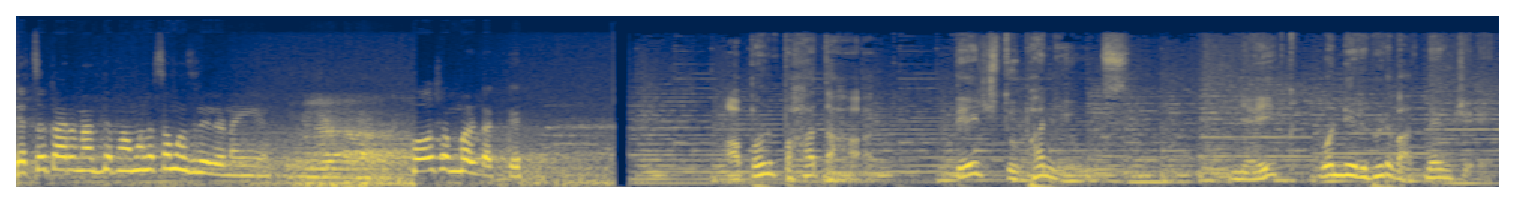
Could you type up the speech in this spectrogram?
याचं कारण अद्याप आम्हाला समजलेलं नाही आहे हो शंभर टक्के. आपण पाहत आहात तेज तुफान न्यूज. न्यायिक व निर्भीड बातम्यांचे.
